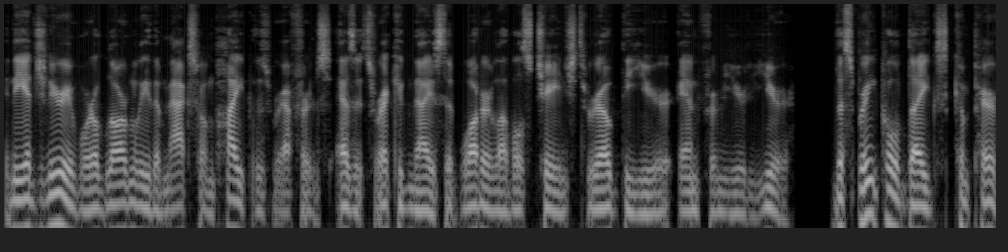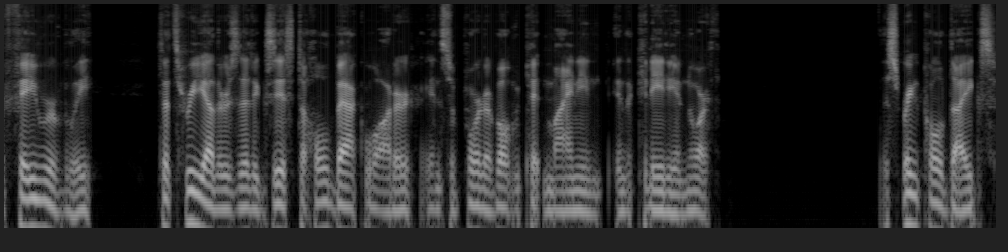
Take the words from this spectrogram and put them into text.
In the engineering world, normally the maximum height is referenced as it's recognized that water levels change throughout the year and from year to year. The spring Springpole dikes compare favorably to three others that exist to hold back water in support of open pit mining in the Canadian North. The Springpole dikes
